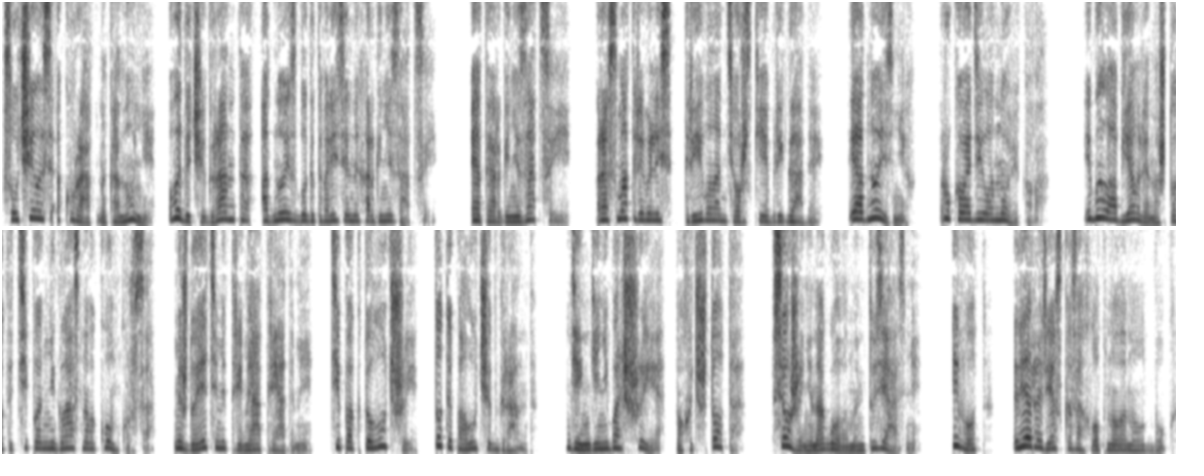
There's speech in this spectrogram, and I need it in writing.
случилась аккурат накануне выдачи гранта одной из благотворительных организаций. Этой организацией рассматривались три волонтерские бригады, и одной из них руководила Новикова. И было объявлено что-то типа негласного конкурса между этими тремя отрядами. Типа кто лучший, тот и получит грант. Деньги небольшие, но хоть что-то. Все же не на голом энтузиазме. И вот, Лера резко захлопнула ноутбук.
